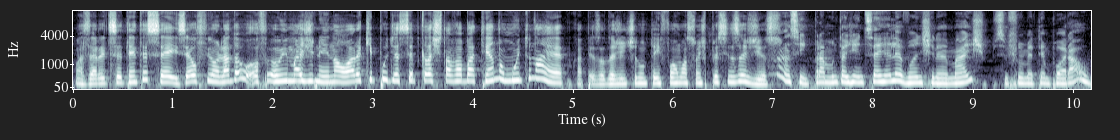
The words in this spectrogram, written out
mas era de 76. Aí eu fui olhando, eu, eu imaginei na hora que podia ser porque ela estava batendo muito na época, apesar da gente não ter informações precisas disso. Assim, pra muita gente isso é relevante, né? Mas se o filme é temporal,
